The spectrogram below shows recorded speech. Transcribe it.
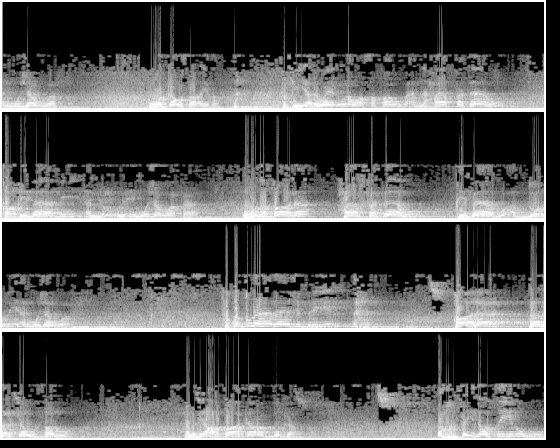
المجوف. هو الكوثر أيضا. ففي الرواية الأولى وصفه بأن حافتاه كقباب اللؤلؤ مجوفا. وهنا قال حافتاه قباب الدر المجوف. فقلت ما هذا يا جبريل؟ قال هذا الكوثر الذي أعطاك ربك. فإذا طينه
